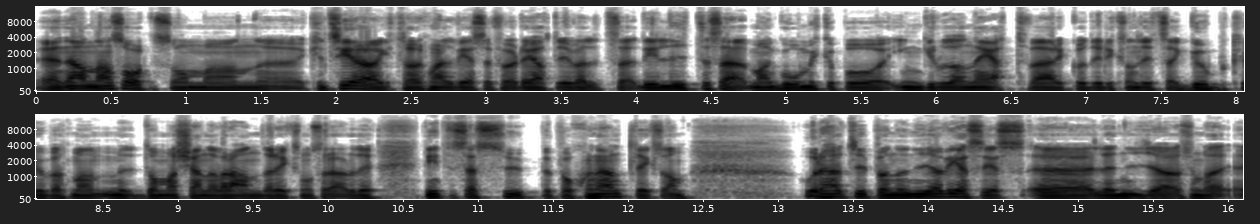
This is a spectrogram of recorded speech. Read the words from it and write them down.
En annan sak som man eh, kritiserar traditionell VC för det är att det är, väldigt, det är lite så här, man går mycket på ingrodda nätverk och det är liksom lite så här gubbklubb, att man, de man känner varandra liksom och sådär. Det, det är inte så superprofessionellt liksom. Och den här typen av nya VCs, eh, eller nya som, eh,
